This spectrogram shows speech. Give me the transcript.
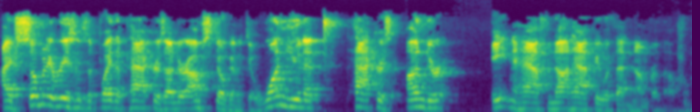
I have so many reasons to play the Packers under. I'm still going to do one unit. Packers under eight and a half. Not happy with that number though.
